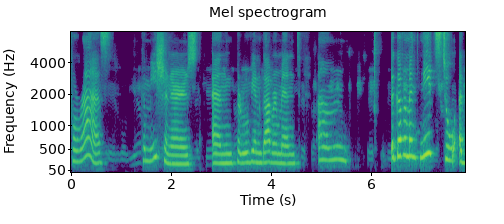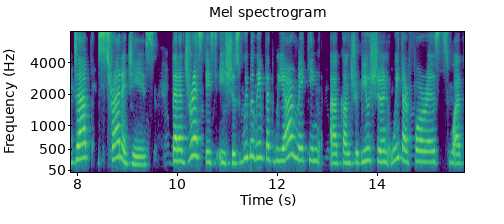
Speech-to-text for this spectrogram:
for us, commissioners and Peruvian government, um, the government needs to adapt strategies that address these issues. We believe that we are making a contribution with our forests, with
